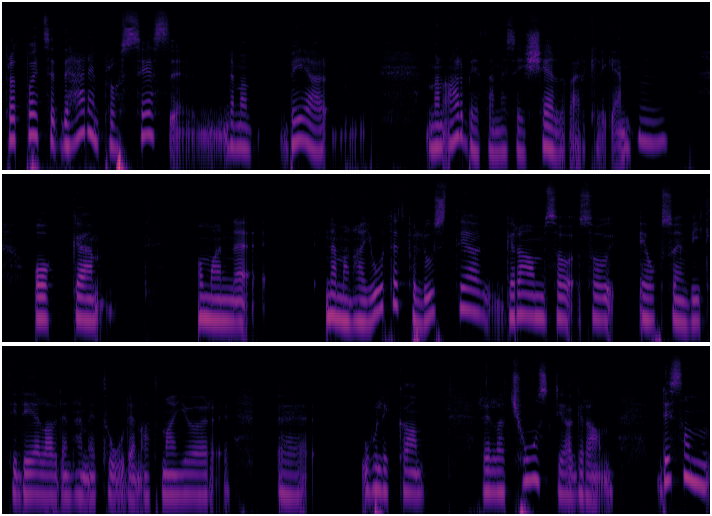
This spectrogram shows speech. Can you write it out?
För att på ett sätt, det här är en process eh, där man, bear, man arbetar med sig själv verkligen. Mm. Och eh, om man, eh, när man har gjort ett förlustdiagram så, så är också en viktig del av den här metoden att man gör eh, olika relationsdiagram. Det som,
